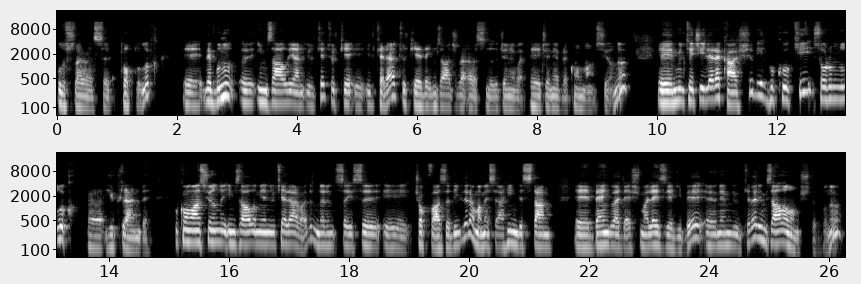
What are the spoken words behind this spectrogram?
uluslararası topluluk. E, ve bunu e, imzalayan ülke Türkiye e, ülkeler Türkiye'de imzacılar arasında da Cenevre, e, Cenevre Konvansiyonu e, mültecilere karşı bir hukuki sorumluluk e, yüklendi. Bu konvansiyonu imzalamayan ülkeler vardır. Bunların sayısı e, çok fazla değildir ama mesela Hindistan, e, Bangladeş, Malezya gibi e, önemli ülkeler imzalamamıştır bunu.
